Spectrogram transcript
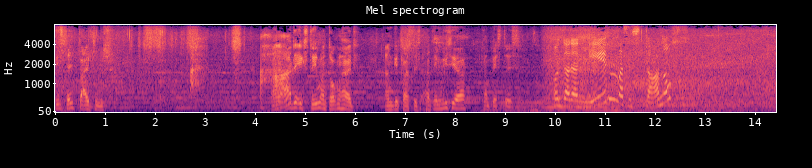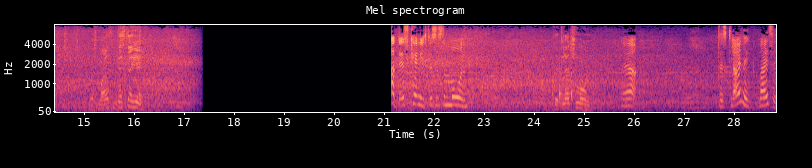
den Feldbeifuß. Eine Aha. Art, die extrem an Trockenheit angepasst ist. Artemisia campestris. Und da daneben, was ist da noch? Was meinst du das da hier? Ah, das kenne ich, das ist ein Mohn. Der Klatschmohn. Ja. Das kleine, weiße.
